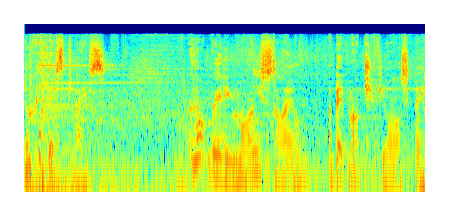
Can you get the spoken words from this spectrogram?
Look at this place. Not really my style. A bit much, if you ask me.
